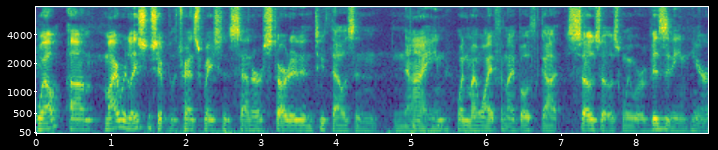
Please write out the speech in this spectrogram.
Well um, my relationship with the transformation center started in 2009 when my wife and i both got sozos when we were visiting here.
